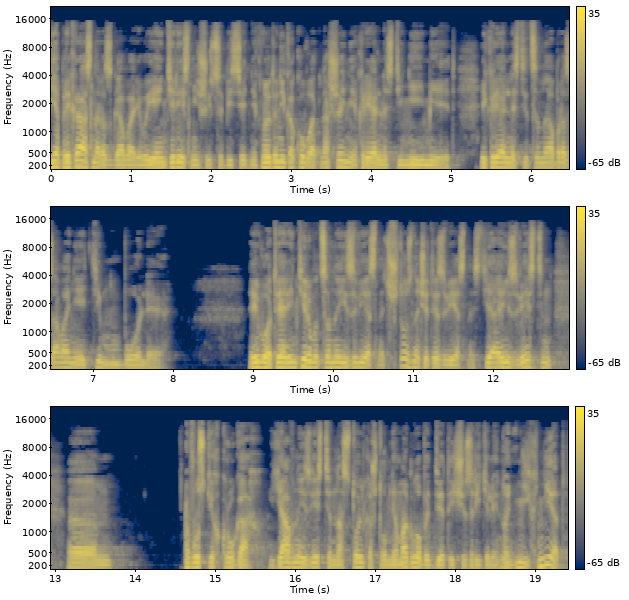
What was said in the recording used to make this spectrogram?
Я прекрасно разговариваю, я интереснейший собеседник, но это никакого отношения к реальности не имеет. И к реальности ценообразования тем более. И вот, и ориентироваться на известность. Что значит известность? Я известен эм, в узких кругах. Явно известен настолько, что у меня могло быть 2000 зрителей, но них нет.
